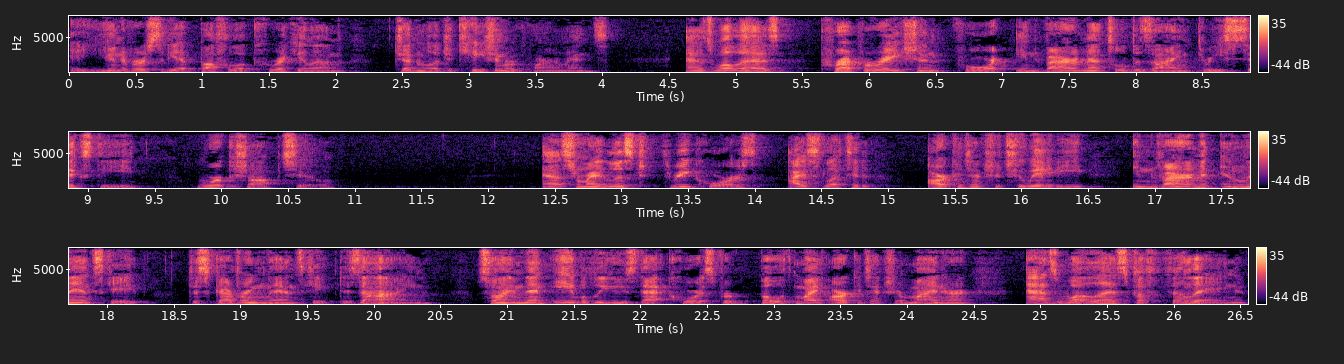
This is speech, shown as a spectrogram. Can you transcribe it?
a University at Buffalo curriculum general education requirement as well as Preparation for Environmental Design 360, Workshop 2. As for my List 3 course, I selected Architecture 280, Environment and Landscape, Discovering Landscape Design, so I'm then able to use that course for both my architecture minor as well as fulfilling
